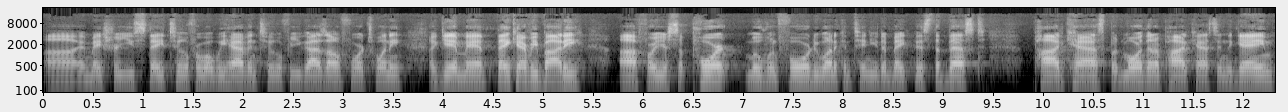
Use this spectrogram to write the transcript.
Uh, and make sure you stay tuned for what we have in tune for you guys on 420. Again, man, thank everybody uh, for your support moving forward. We want to continue to make this the best podcast, but more than a podcast in the game.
